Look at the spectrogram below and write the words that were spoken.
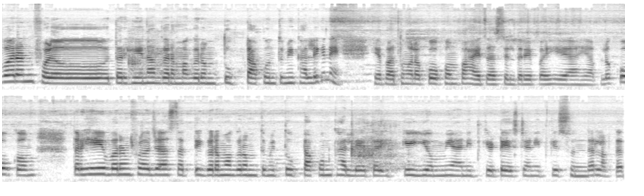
वरणफळं तर हे ना गरमागरम तूप टाकून तुम्ही खाल्ले की नाही? हे पहा तुम्हाला कोकम पाहायचं असेल तर हे पहा हे आहे आपलं कोकम. तर हे वरणफळं जे असतात ते गरमागरम तुम्ही तूप टाकून खाल्ले तर इतके यम्मी आणि इतके टेस्टी आणि इतके सुंदर लागतात.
